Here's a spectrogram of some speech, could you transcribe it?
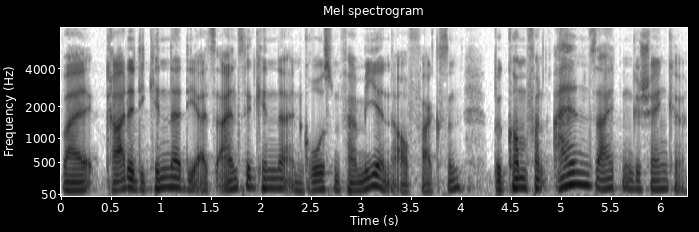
Weil gerade die Kinder, die als Einzelkinder in großen Familien aufwachsen, bekommen von allen Seiten Geschenke.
